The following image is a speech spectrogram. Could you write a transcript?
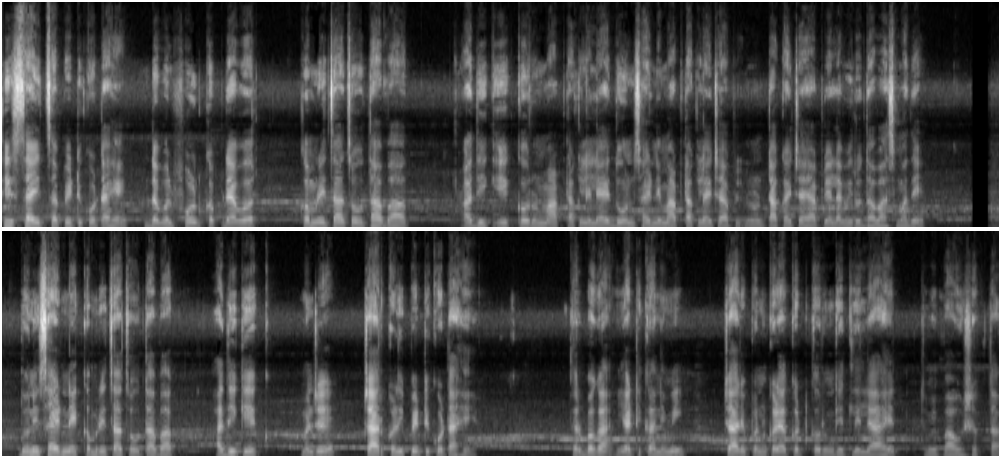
तीस साईजचा पेटीकोट आहे. डबल फोल्ड कपड्यावर कमरेचा चौथा भाग अधिक एक करून माप टाकलेले आहे. दोन साईडने माप टाकल्याचे आप टाकायचे आहे आपल्याला विरोधाभासमध्ये. दोन्ही साईडने कमरेचा चौथा भाग अधिक एक म्हणजे चार कळी पेटीकोट आहे. तर बघा या ठिकाणी मी चारी पण कळ्या कट करून घेतलेल्या आहेत. तुम्ही पाहू शकता.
